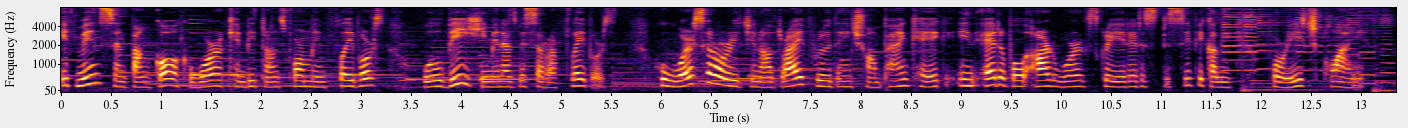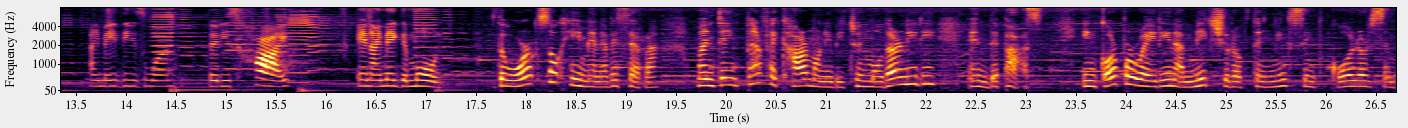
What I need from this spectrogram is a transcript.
If Vincent van Gogh work can be transformed in flavors, will be Jimena Becerra Flavors, who wears her original dry fruit and champagne cake in edible artworks created specifically for each client. I made this one that is high and I make the mold. The works of Jimena Becerra maintain perfect harmony between modernity and the past, incorporating a mixture of techniques and colors and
